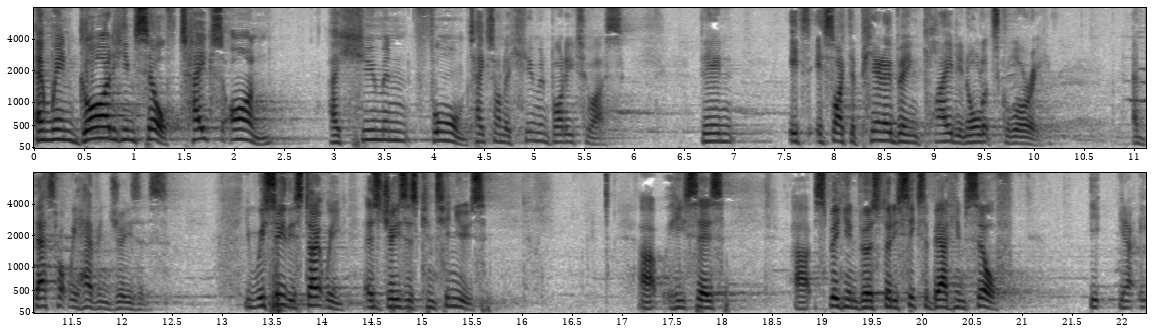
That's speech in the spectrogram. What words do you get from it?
And when God Himself takes on a human form, takes on a human body to us, then it's, it's like the piano being played in all its glory. And that's what we have in Jesus. We see this, don't we, as Jesus continues. Uh, he says, uh, speaking in verse 36 about himself, you know,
